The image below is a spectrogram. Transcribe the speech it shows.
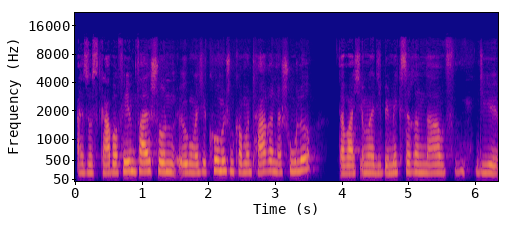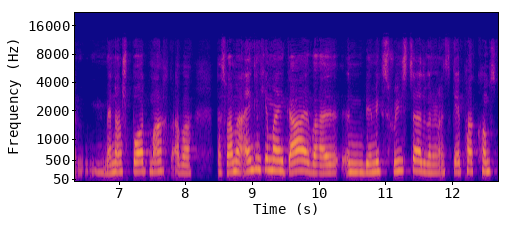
Also es gab auf jeden Fall schon irgendwelche komischen Kommentare in der Schule da war ich immer die Bemixerin da, die Männersport macht, aber das war mir eigentlich immer egal, weil in BMX Freestyle, also wenn du in einen Skatepark kommst,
